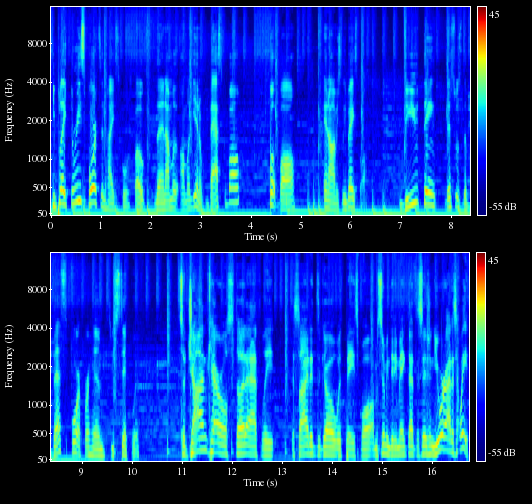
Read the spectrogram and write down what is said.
he played three sports in high school, folks. Then I'm, a, I'm gonna get him: basketball, football, and obviously baseball. Do you think this was the best sport for him to stick with? So John Carroll, stud athlete, decided to go with baseball. I'm assuming did he make that decision? You were out of wait.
